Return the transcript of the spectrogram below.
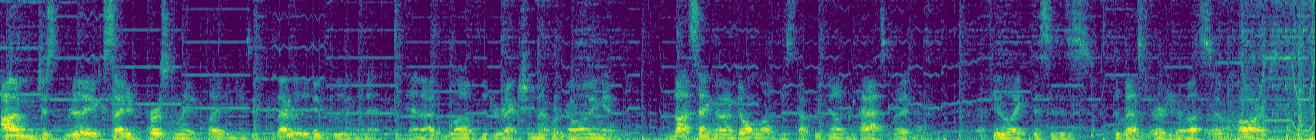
I'm just really excited personally to play the music because I really do believe in it and I love the direction that we're going and I'm not saying that I don't love the stuff we've done in the past but I feel like this is the best version of us so far.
